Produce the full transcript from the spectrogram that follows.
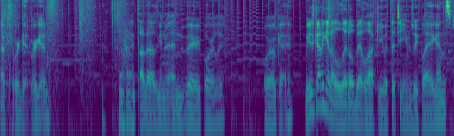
Okay, we're good, we're good. I thought that was gonna end very poorly. We're okay. We just gotta get a little bit lucky with the teams we play against.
